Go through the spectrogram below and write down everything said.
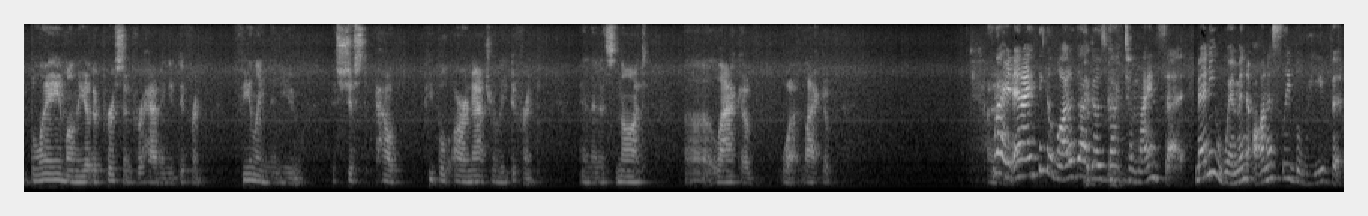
blame on the other person for having a different feeling than you. It's just how people are naturally different, and that it's not uh, lack of what lack of Right, know. and I think a lot of that goes back to mindset. Many women honestly believe that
